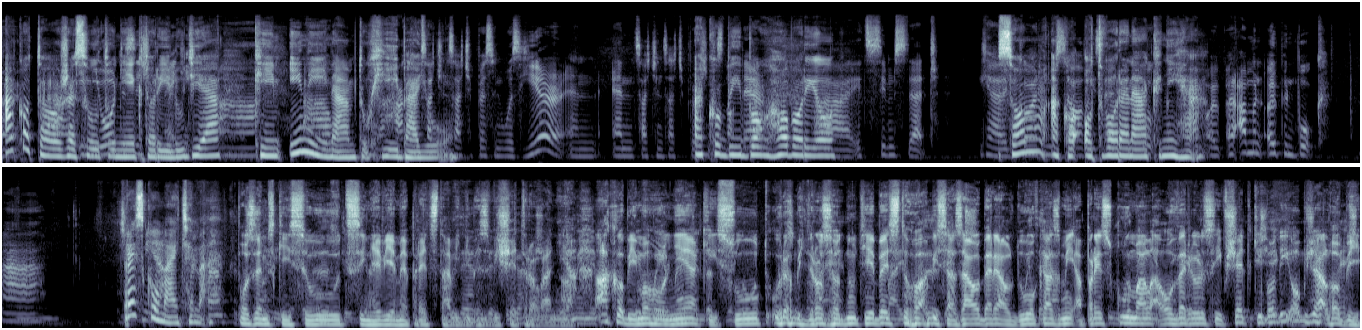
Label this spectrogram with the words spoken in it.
Ako to, že sú tu niektorí ľudia, kým iní nám tu chýbajú? Ako by Boh hovoril, som ako otvorená kniha. Preskúmajte ma. Pozemský súd si nevieme predstaviť bez vyšetrovania. Ako by mohol nejaký súd urobiť rozhodnutie bez toho, aby sa zaoberal dôkazmi a preskúmal a overil si všetky body obžaloby?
